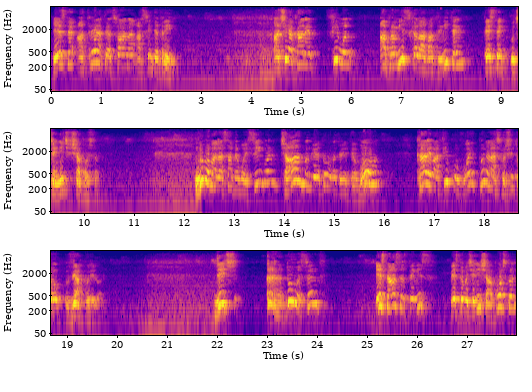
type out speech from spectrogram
este a treia persoană a Sfintei Trăimi. Aceea care Fiul a promis că la va trimite peste ucenici și apostoli. Nu vă mai lăsa pe voi singuri, ci alt mângâietor vă trimite vouă, care va fi cu voi până la sfârșitul viacurilor. Deci, Duhul Sfânt este astăzi trimis peste ucenici și apostoli,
